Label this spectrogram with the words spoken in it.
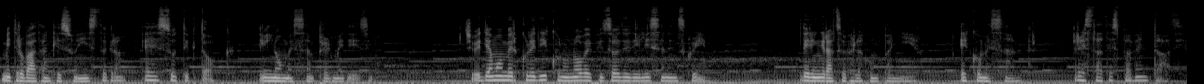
Mi trovate anche su Instagram e su TikTok, il nome è sempre il medesimo. Ci vediamo mercoledì con un nuovo episodio di Listen and Scream. Vi ringrazio per la compagnia e come sempre, restate spaventati.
